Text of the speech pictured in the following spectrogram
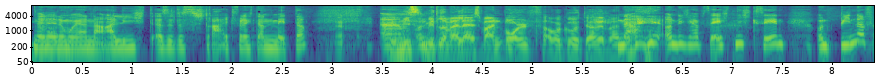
nein, nicht einmal ein Nahlicht. Also das strahlt vielleicht einen Meter. Wir Ähm, wissen mittlerweile, es war ein Wolf, aber gut, ja, weiter. Nein, und ich habe es echt nicht gesehen. Und bin auf,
